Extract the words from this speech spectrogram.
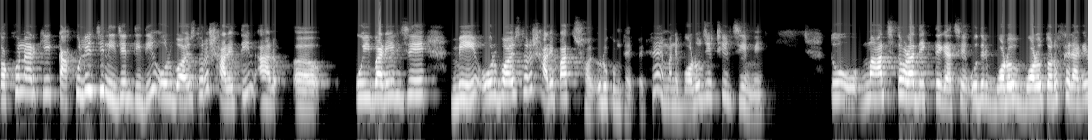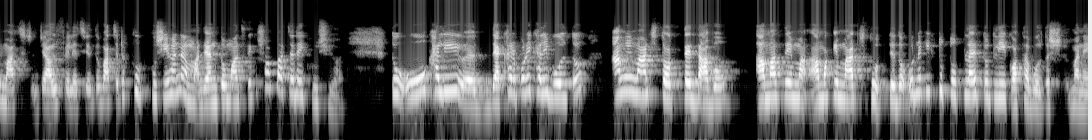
তখন আর কি কাকুলির যে নিজের দিদি ওর বয়স ধরো ৩.৫ আর আ ওই বাড়ির যে মেয়ে ওর বয়স ধরো ৫.৫-৬ ওরকম টাইপের। হ্যাঁ? মানে বড় জেঠির যে মেয়ে। তো মাছ ধরা দেখতে গেছে। ওদের বড়, বড় তরফের আগে মাছ জাল ফেলেছে। তো বাচ্চাটা খুব খুশি হয় না? জ্যান্ত মাছ দেখে সব বাচ্চারাই খুশি হয়। তো ও খালি দেখার পরে খালি বলতো, "আমি মাছ ধরতে দাবো আমাতে আমাকে মাছ ধরতে দাও।" ও নাকি একটু তোতলায়, তোতলিয়ে কথা বলতো মানে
